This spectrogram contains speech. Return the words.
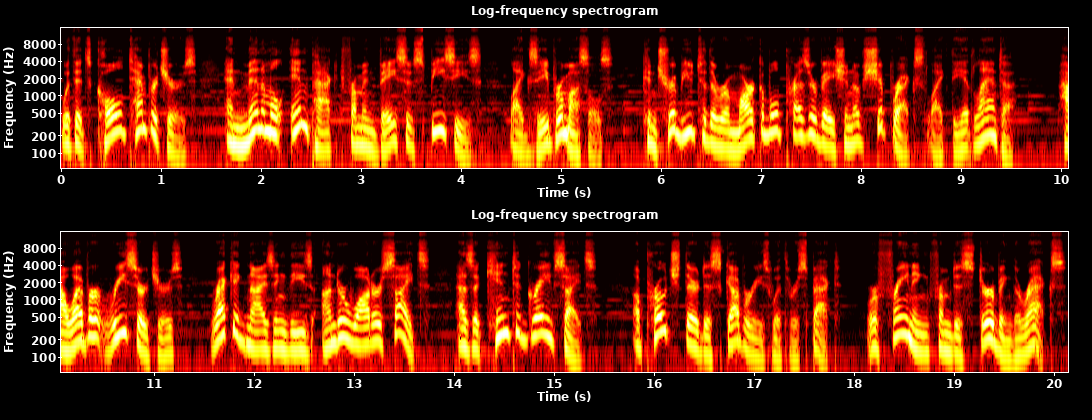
with its cold temperatures and minimal impact from invasive species like zebra mussels, contribute to the remarkable preservation of shipwrecks like the Atlanta. However, researchers, recognizing these underwater sites as akin to grave sites, approached their discoveries with respect, refraining from disturbing the wrecks.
